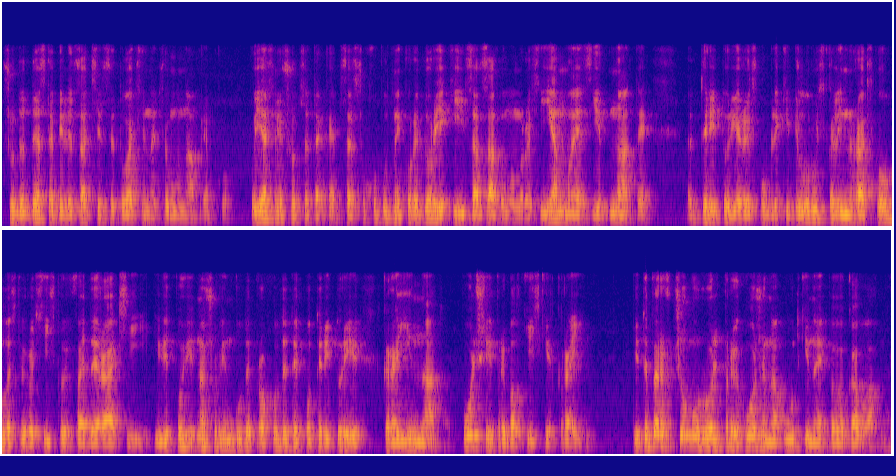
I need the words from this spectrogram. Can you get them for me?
щодо дестабілізації ситуації на цьому напрямку. Пояснюю, що це таке. Це сухопутний коридор, який за задумом росіян має з'єднати території Республіки Білорусь, Калінінградської області Російської Федерації. І відповідно, що він буде проходити по території країн НАТО, Польщі і Прибалтійських країн. І тепер в чому роль Пригожина, Уткіна і ПВК Вагнер?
